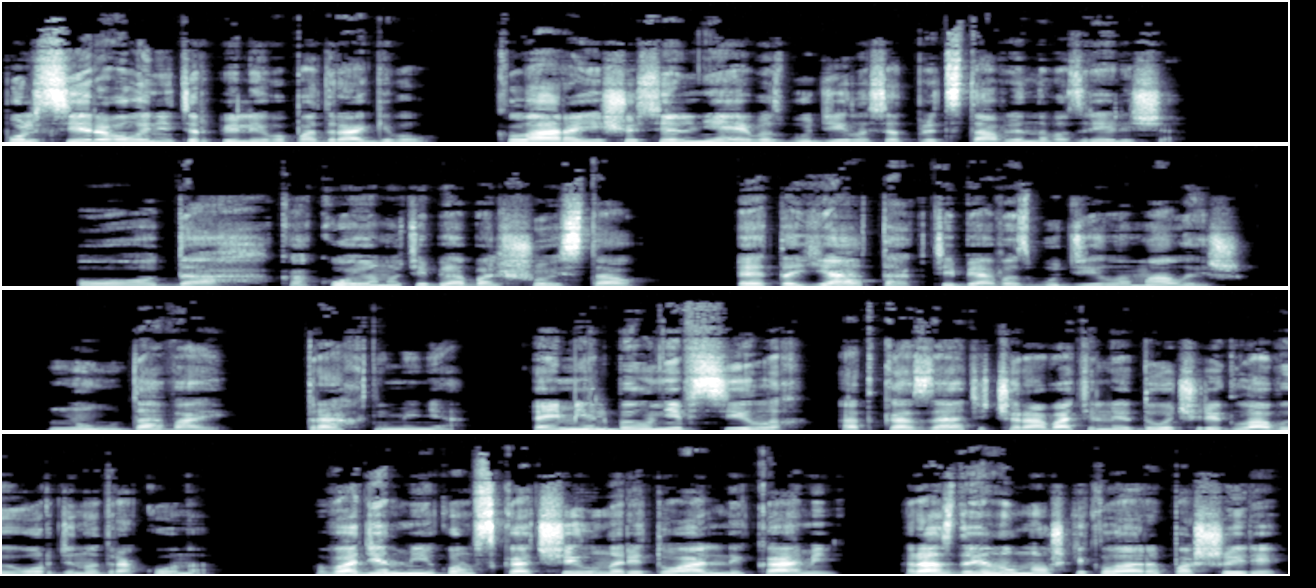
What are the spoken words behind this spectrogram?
пульсировал и нетерпеливо подрагивал. Клара еще сильнее возбудилась от представленного зрелища. «О, да, какой он у тебя большой стал! Это я так тебя возбудила, малыш? Ну, давай, трахни меня». Эмиль был не в силах отказать очаровательной дочери главы Ордена Дракона. В один миг он вскочил на ритуальный камень, раздвинул ножки Клары пошире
